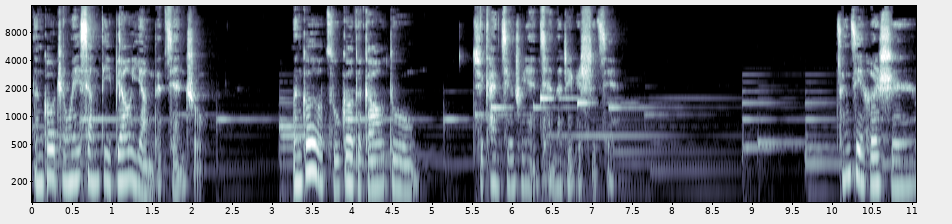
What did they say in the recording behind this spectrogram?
能够成为像地标一样的建筑，能够有足够的高度，去看清楚眼前的这个世界。曾几何时，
